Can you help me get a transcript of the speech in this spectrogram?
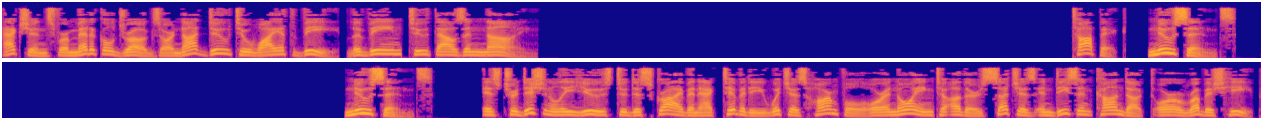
actions for medical drugs are not due to Wyeth v. Levine 2009. Topic: Nuisance Nuisance is traditionally used to describe an activity which is harmful or annoying to others such as indecent conduct or a rubbish heap.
